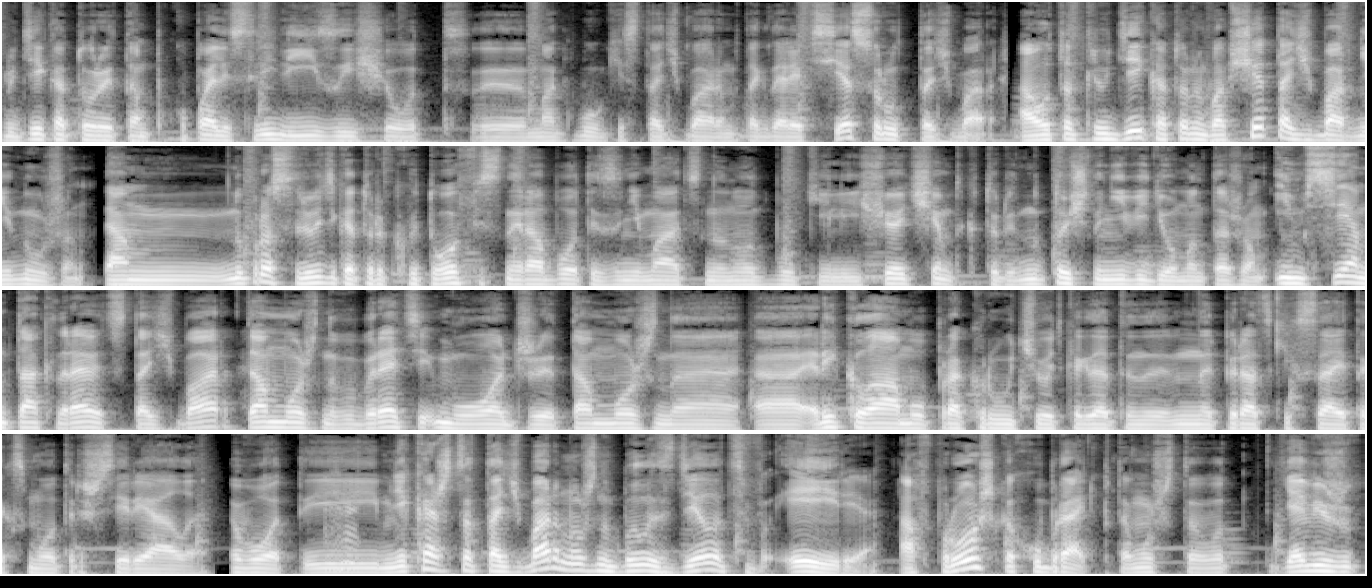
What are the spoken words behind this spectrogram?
людей, которые там покупали с релиза еще вот э, макбуки с тачбаром и так далее, все срут тачбар. А вот от людей, которым вообще тачбар не нужен, там, ну просто люди, которые какой-то офисной работой занимаются на ноутбуке или еще чем-то, которые, ну точно не видеомонтажом, им всем так нравится тачбар. Там можно выбирать эмоджи, там можно э, рекламу прокручивать, когда ты на, на пиратских сайтах смотришь сериалы. Вот, и мне кажется, тачбар нужно было сделать в Эйре, а в прошках убрать, потому что вот я вижу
